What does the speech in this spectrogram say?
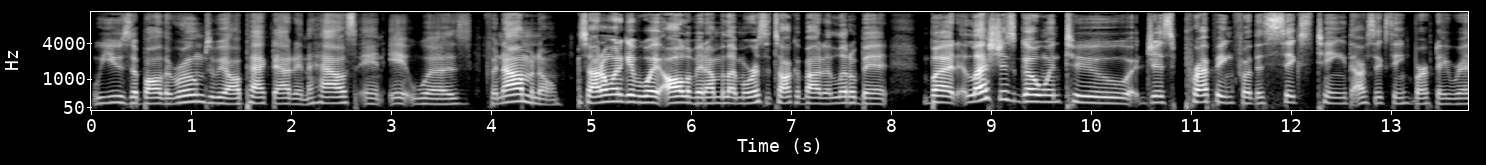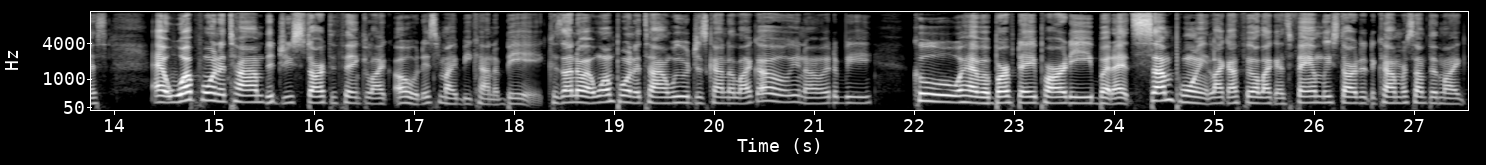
we used up all the rooms. We all packed out in the house, and it was phenomenal. So I don't want to give away all of it. I'm gonna let Marissa talk about it a little bit, but let's just go into just prepping for the 16th, our 16th birthday risk at what point in time did you start to think like, oh, this might be kind of big? Because I know at one point in time we were just kind of like, oh, you know, it'll be cool. We'll have a birthday party. But at some point, like I feel like as family started to come or something, like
